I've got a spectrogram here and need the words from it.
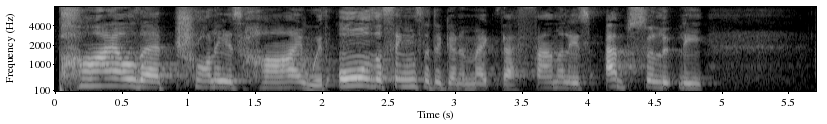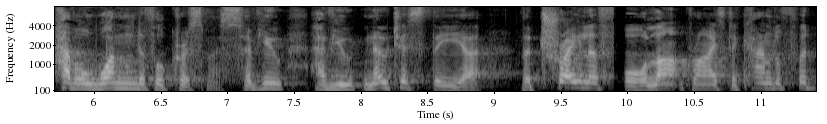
pile their trolleys high with all the things that are going to make their families absolutely have a wonderful Christmas. Have you, have you noticed the, uh, the trailer for Lark Rise to Candleford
